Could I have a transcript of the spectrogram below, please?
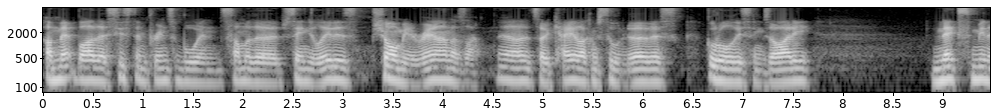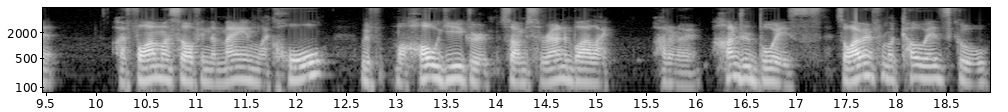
I'm met by the assistant principal and some of the senior leaders showing me around. I was like, no, it's okay. Like I'm still nervous, got all this anxiety. Next minute, I find myself in the main like hall with my whole year group. So I'm surrounded by like I don't know, hundred boys. So I went from a co-ed school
